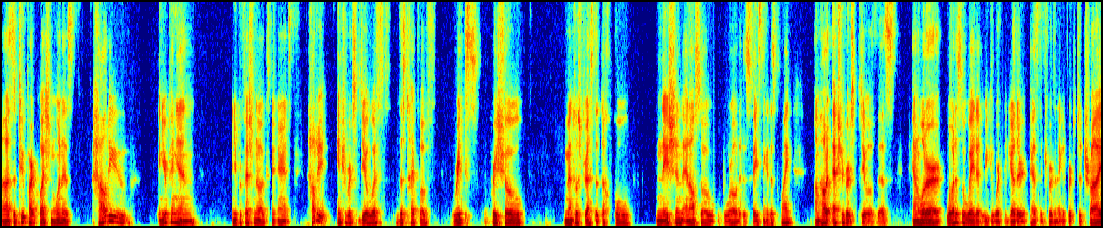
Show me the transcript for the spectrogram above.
Uh, it's a two-part question. One is, how do you, in your opinion, in your professional experience, how do introverts deal with this type of race, racial, mental stress that the whole nation and also the world is facing at this point. Um, how do extroverts deal with this? And what are what is the way that we could work together as introverts and extroverts to try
